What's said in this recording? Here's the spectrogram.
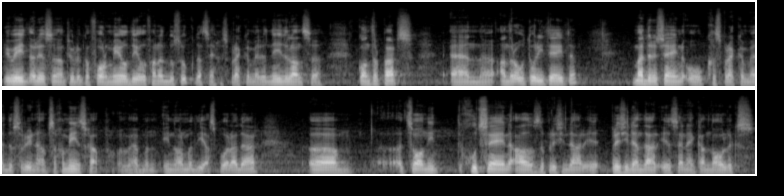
U weet, er is natuurlijk een formeel deel van het bezoek. Dat zijn gesprekken met de Nederlandse counterparts en uh, andere autoriteiten. Maar er zijn ook gesprekken met de Surinaamse gemeenschap. We hebben een enorme diaspora daar. Um, het zal niet goed zijn als de president daar, is en hij kan nauwelijks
